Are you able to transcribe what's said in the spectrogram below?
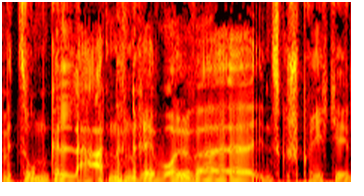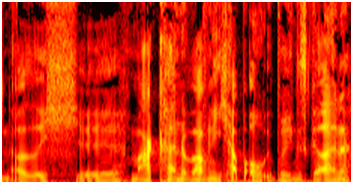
mit so einem geladenen Revolver äh, ins Gespräch gehen. Also ich äh, mag keine Waffen, ich habe auch übrigens keine.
